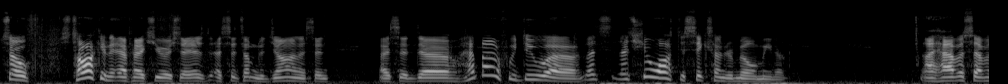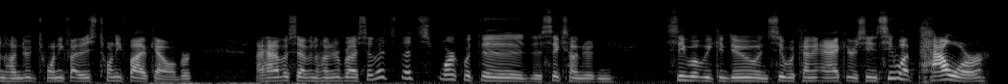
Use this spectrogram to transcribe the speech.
so I was talking to FX USA. I said something to John. I said, I said, uh, how about if we do, uh, let's, let's show off the 600 millimeter. I have a 725, this is 25 caliber. I have a 700, but I said, let's, let's work with the, the 600 and see what we can do and see what kind of accuracy and see what power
